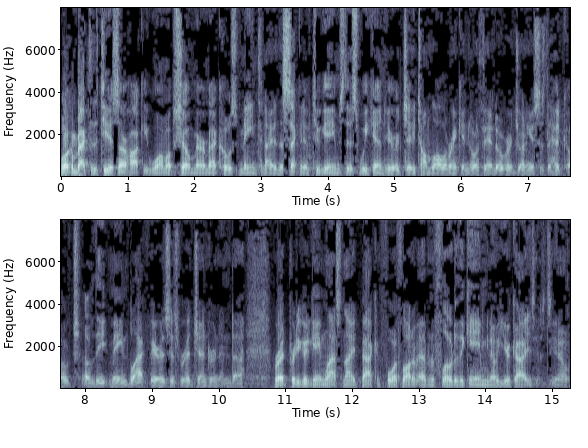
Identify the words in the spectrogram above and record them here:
Welcome back to the TSR Hockey Warm-Up Show. Merrimack hosts Maine tonight in the second of two games this weekend here at J. Tom Lawler Rink in North Andover. And joining us is the head coach of the Maine Black Bears is Red Gendron. And uh, Red, pretty good game last night, back and forth, a lot of ebb and flow to the game. You know, your guys, you know,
